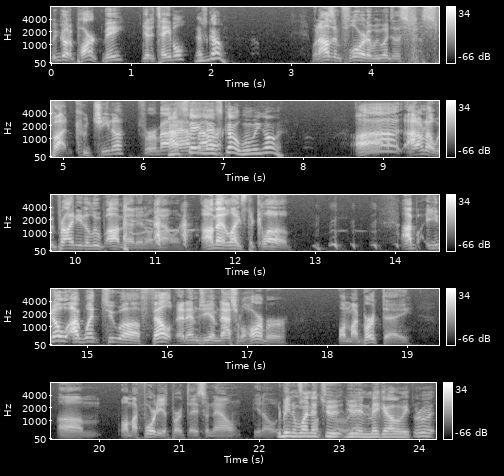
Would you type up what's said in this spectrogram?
We can go to Park, B. Get a table. Let's go. When I was in Florida, we went to this spot, Cucina, for about a I half say let's go. When we going? Uh, I don't know. We probably need to loop Ahmed in on that one. Ahmed likes the club. I, you know, I went to uh, Felt at MGM National Harbor on my birthday, um, on my 40th birthday. So now, you know. You mean the one that you you didn't make it all the way through it?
